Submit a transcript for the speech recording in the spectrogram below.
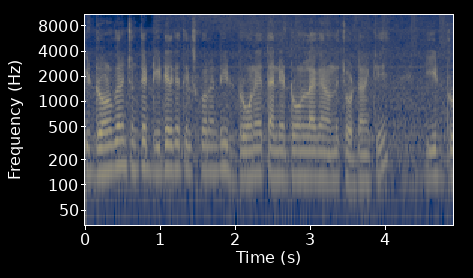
ఈ డ్రోన్ గురించి ఇంకా డీటెయిల్గా తెలుసుకోవాలంటే ఈ డ్రోన్ అయితే అన్ని డ్రోన్ లాగానే ఉంది చూడడానికి. ఈ డ్రోన్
